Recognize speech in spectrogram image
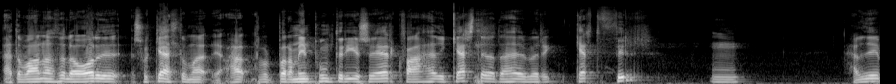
þetta var náttúrulega orðið svo gælt og maður, bara minn punktur í þessu er hvað hefði gerst ef þetta hefði verið gert fyrr? Mm. hefði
